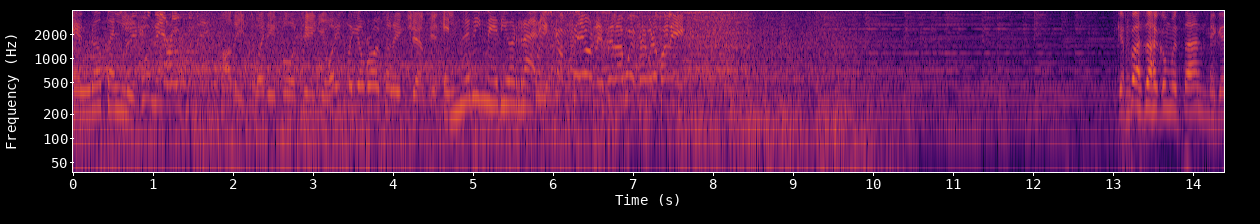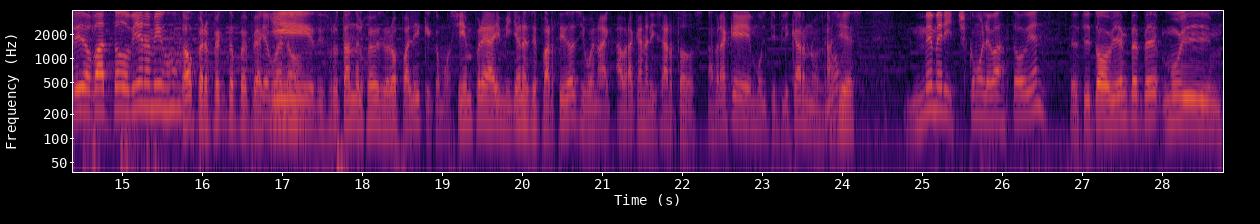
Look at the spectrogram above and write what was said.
Europa League. Are the 2014 UEFA Europa League champions. El 9 y medio radio. campeones de la UEFA Europa League. ¿Qué pasa? ¿Cómo están? Mi querido Bat, ¿todo bien, amigo? Todo perfecto, Pepe. Qué Aquí bueno. disfrutando el jueves de Europa League, que como siempre hay millones de partidos y bueno, hay- habrá que analizar todos. Habrá que multiplicarnos, ¿no? Así es. Memerich, ¿cómo le va? ¿Todo bien? Sí, todo bien, Pepe. Muy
